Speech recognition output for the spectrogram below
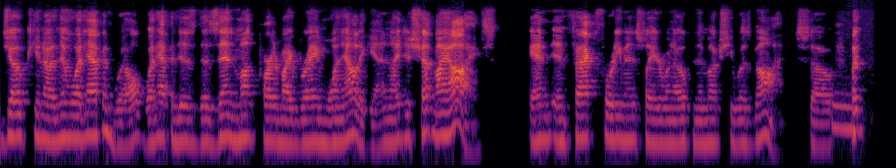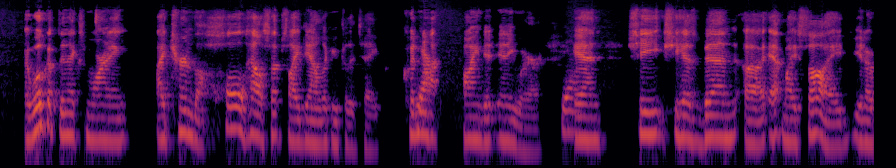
joke, you know, and then what happened? Well, what happened is the Zen monk part of my brain went out again, and I just shut my eyes. And in fact, 40 minutes later, when I opened them up, she was gone. So, mm. but I woke up the next morning. I turned the whole house upside down looking for the tape. Could yeah. not find it anywhere. Yeah. And she she has been uh, at my side, you know,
